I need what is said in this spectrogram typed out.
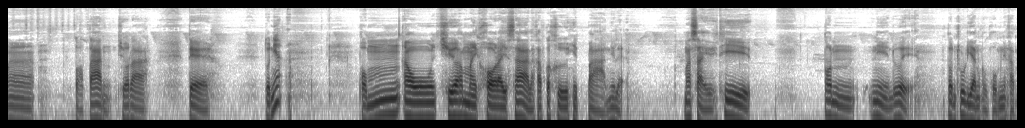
มาต่อต้านเชื้อรา แต่ตัวเนี้ยผมเอาเชื้อไมโครไรซ่านะครับ ก็คือเห็ดป่านี่แหละ มาใส่ที่ต้นนี่ด้วยต้นทุเรียนของผมนี่ครับ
